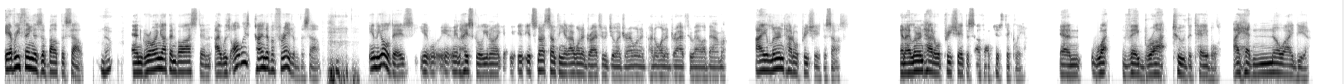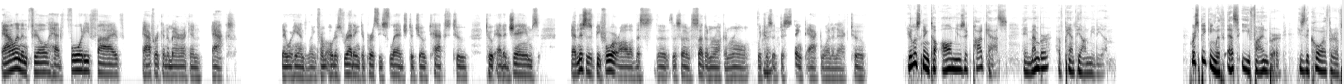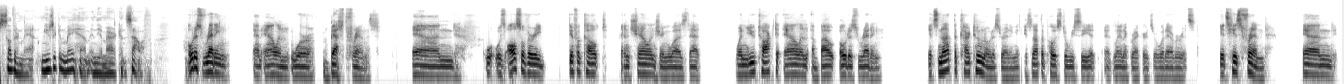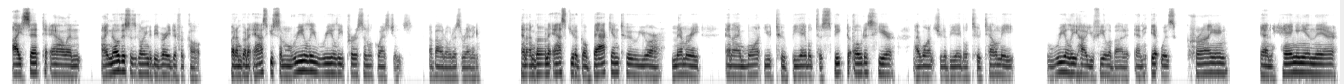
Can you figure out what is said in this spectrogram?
Everything is about the South. Yeah. And growing up in Boston, I was always kind of afraid of the South. in the old days, in high school, you know, it's not something that I want to drive through Georgia. I want to. I don't want to drive through Alabama. I learned how to appreciate the South, and I learned how to appreciate the South artistically, and what they brought to the table. I had no idea. Alan and Phil had 45 African American acts they were handling, from Otis Redding to Percy Sledge to Joe Tex to, to Etta James. And this is before all of this, the, the sort of Southern rock and roll, which right. was a distinct Act One and Act Two. You're listening to All Music Podcasts, a member of Pantheon Media. We're speaking with S.E. Feinberg. He's the co author of Southern Man Music and Mayhem in the American South. Otis Redding and Alan were best friends. And what was also very difficult and challenging was that when you talk to Alan about Otis Redding, it's not the cartoon Otis Redding. It's not the poster we see at Atlantic Records or whatever. It's it's his friend. And I said to Alan, I know this is going to be very difficult, but I'm going to ask you some really, really personal questions about Otis Redding. And I'm going to ask you to go back into your memory, and I want you to be able to speak to Otis here. I want you to be able to tell me really how you feel about it. And it was crying and hanging in there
